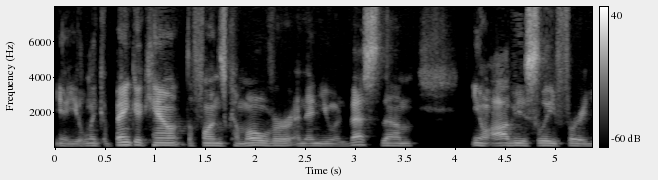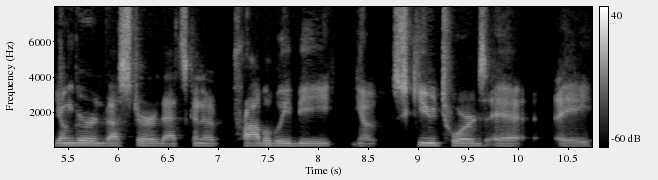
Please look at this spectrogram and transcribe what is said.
You know you link a bank account the funds come over and then you invest them. You know obviously for a younger investor that's going to probably be you know skewed towards a, a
